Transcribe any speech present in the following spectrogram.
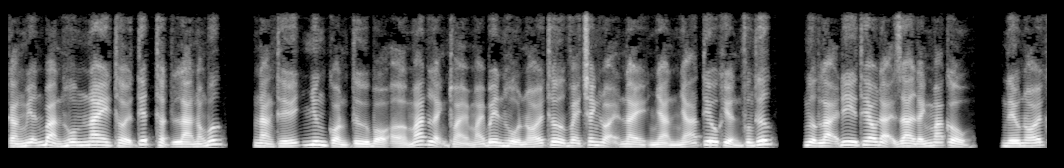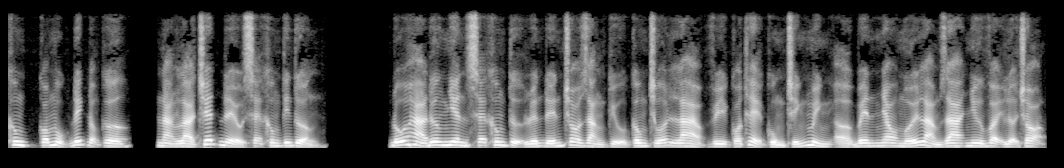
càng miễn bản hôm nay thời tiết thật là nóng bức, nàng thế nhưng còn từ bỏ ở mát lạnh thoải mái bên hồ nói thơ vẽ tranh loại này nhàn nhã tiêu khiển phương thức, ngược lại đi theo đại gia đánh mã cầu, nếu nói không có mục đích động cơ, nàng là chết đều sẽ không tin tưởng. Đỗ Hà đương nhiên sẽ không tự luyến đến cho rằng cựu công chúa là vì có thể cùng chính mình ở bên nhau mới làm ra như vậy lựa chọn,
